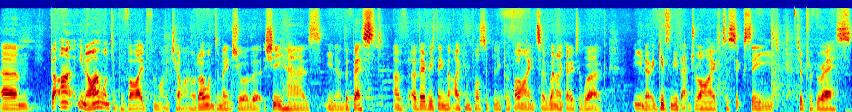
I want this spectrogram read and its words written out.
Um, but I, you know, I want to provide for my child. I want to make sure that she has, you know, the best of, of everything that I can possibly provide. So when I go to work, you know, it gives me that drive to succeed, to progress,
